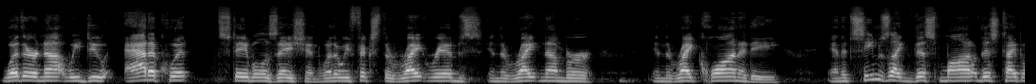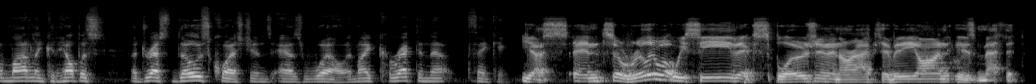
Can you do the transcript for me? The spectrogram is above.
whether or not we do adequate stabilization, whether we fix the right ribs in the right number in the right quantity. And it seems like this model, this type of modeling could help us address those questions as well. Am I correct in that thinking? Yes. And so, really, what we see the explosion in our activity on is method.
